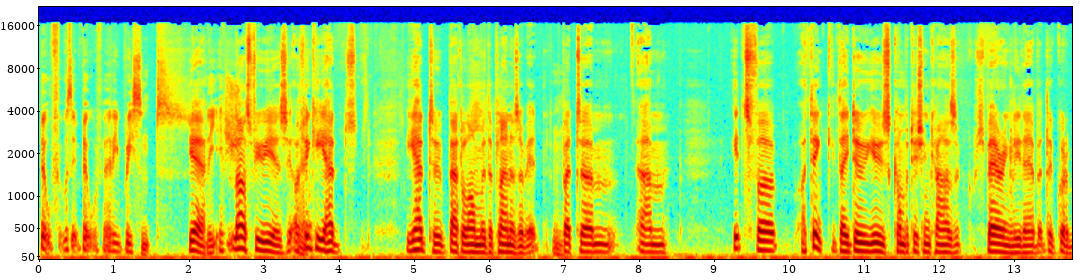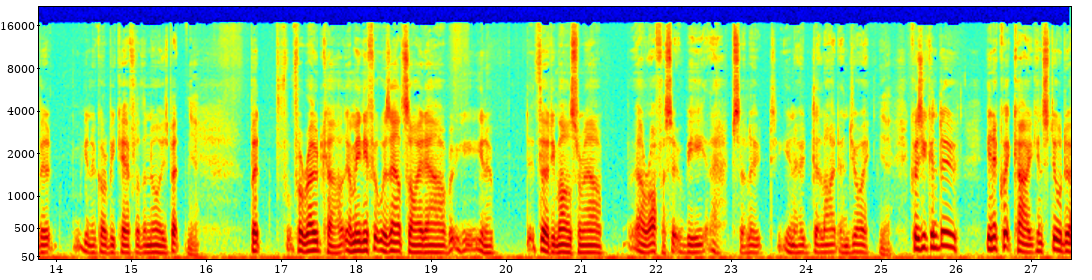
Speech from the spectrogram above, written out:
Built was it built fairly recent? Yeah, last few years. I Yeah. think he had he had to battle on with the planners a bit, Mm. but um, um, it's for. I think they do use competition cars sparingly there, but they've got a bit, you know, got to be careful of the noise. But Yeah. but f- for road cars, I mean, if it was outside our, you know, thirty miles from our our office, it would be absolute, you know, delight and joy. Yeah. because you can do in a quick car, you can still do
